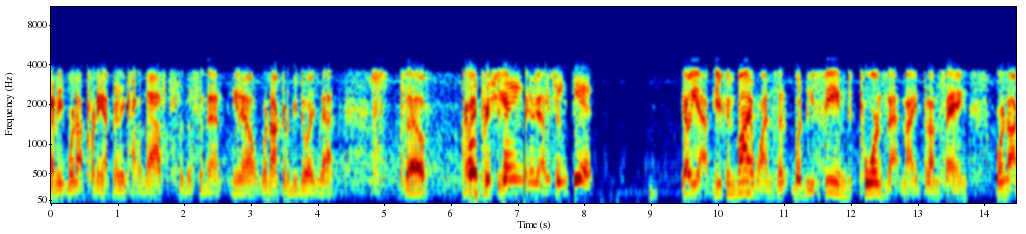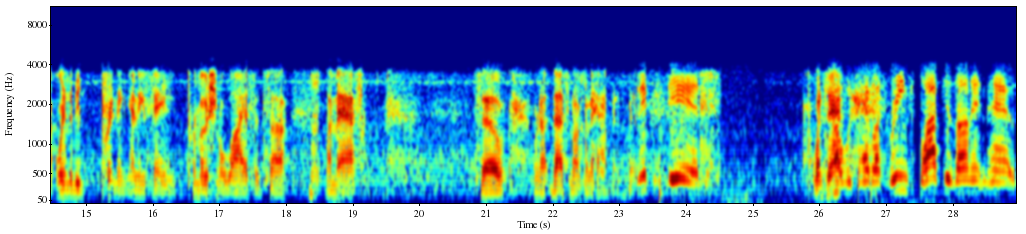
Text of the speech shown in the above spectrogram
any we're not printing up any kind of masks for this event. You know, we're not going to be doing that. So, and I just appreciate the suggestion. You can get. Oh yeah, you can buy ones that would be themed towards that night, but I'm saying we're not going to be printing anything promotional wise. It's uh, a mask. So we're not. That's not going to happen. But And if you did, what's that? I would have like green splotches on it and have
